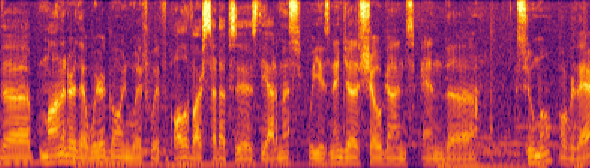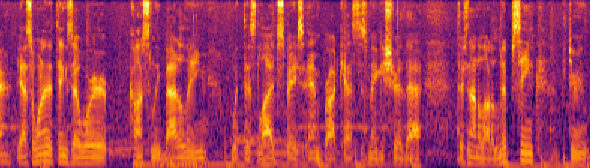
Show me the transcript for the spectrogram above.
The monitor that we're going with with all of our setups is the Atomos. We use Ninja, Shoguns, and the Sumo over there. Yeah, so one of the things that we're constantly battling with this live space and broadcast is making sure that there's not a lot of lip sync during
